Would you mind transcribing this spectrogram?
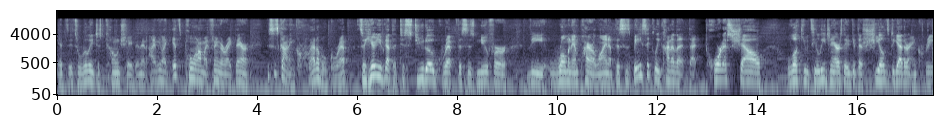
It's, it's really just cone shape. And then, I mean, like, it's pulling on my finger right there. This has got incredible grip. So here you've got the Testudo grip. This is new for the Roman Empire lineup. This is basically kind of that, that tortoise shell look. You would see Legionnaires, they would get their shields together and create...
